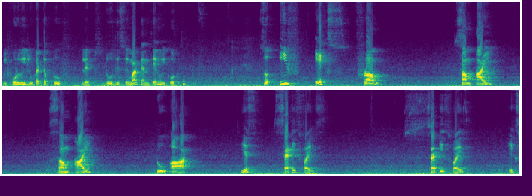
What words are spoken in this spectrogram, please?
before we look at the proof let's do this remark and then we go to the proof so if x from some i some i to r yes satisfies satisfies x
